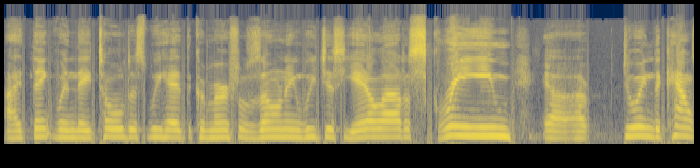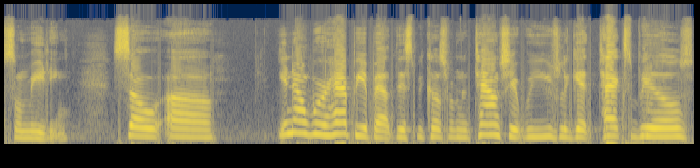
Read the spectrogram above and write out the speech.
I think when they told us we had the commercial zoning, we just yelled out a scream uh, during the council meeting. So, uh, you know, we're happy about this because from the township, we usually get tax bills,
